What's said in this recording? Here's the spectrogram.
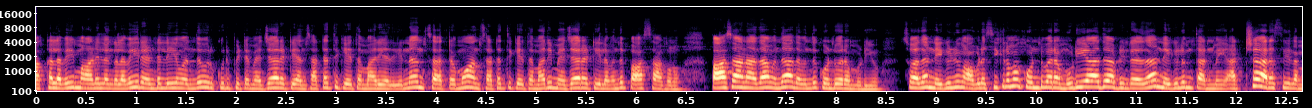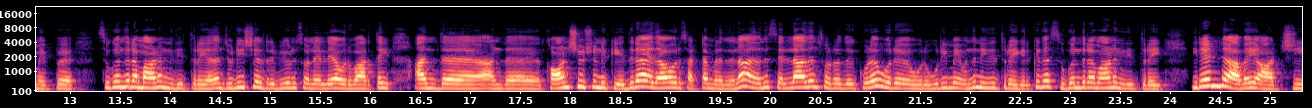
மக்களவை மாநிலங்களவை ரெண்டுலேயும் வந்து ஒரு குறிப்பிட்ட மெஜாரிட்டி அந்த சட்டத்துக்கு ஏற்ற மாதிரி அது என்ன சட்டமோ அந்த சட்டத்துக்கு ஏற்ற மாதிரி மெஜாரிட்டியில் வந்து பாஸ் ஆகணும். பாஸ் ஆனால் தான் வந்து அதை வந்து கொண்டு வர முடியும். ஸோ அதான் நெகிழும் அவ்வளோ சீக்கிரமாக கொண்டு வர முடியாது அப்படின்றது தான் நெகிழும் தன்மை அற்ற அரசியலமைப்பு. சுதந்திரமான நிதித்துறை அதான் ஜுடிஷியல் ரிவ்யூன்னு சொன்னேன் இல்லையா ஒரு வார்த்தை. அந்த அந்த கான்ஸ்டியூஷனுக்கு எதிராக ஏதாவது ஒரு சட்டம் இருந்ததுன்னா அது வந்து செல்லாதுன்னு சொல்கிறது கூட ஒரு ஒரு உரிமை வந்து நீதித்துறைக்கு இருக்குது இது சுதந்திரமான நீதித்துறை. இரண்டு அவை ஆட்சி.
